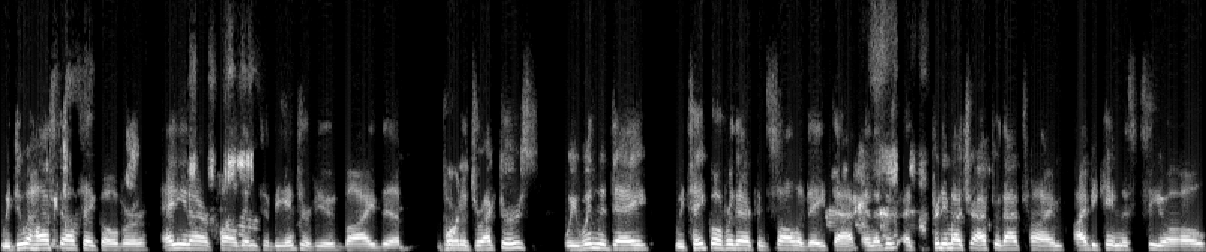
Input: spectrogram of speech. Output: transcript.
We do a hostile takeover. Eddie and I are called in to be interviewed by the board of directors. We win the day. We take over there, consolidate that. And then uh, pretty much after that time, I became the CEO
